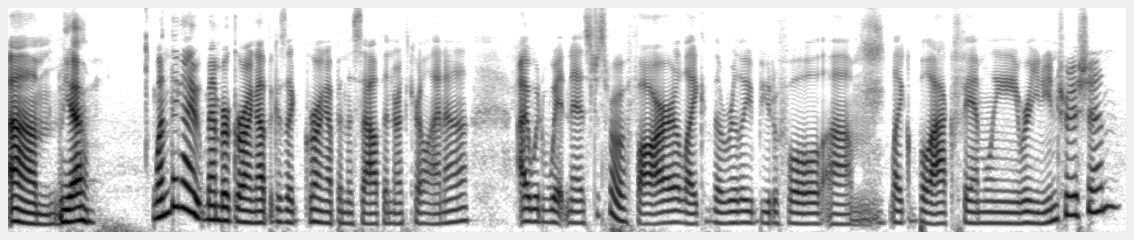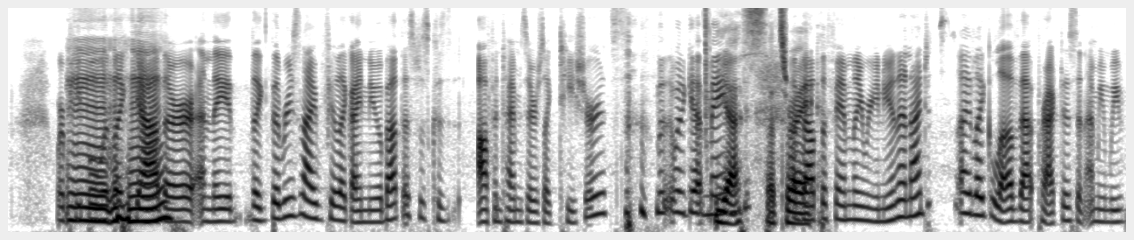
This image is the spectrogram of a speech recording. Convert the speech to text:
Um, Yeah. one thing I remember growing up, because like growing up in the South in North Carolina, I would witness just from afar like the really beautiful um, like black family reunion tradition where people would like Mhm. gather and they like the reason I feel like I knew about this was because oftentimes there's like T-shirts that would get made Yes, that's right. about the family reunion and I just I like love that practice and I mean we've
